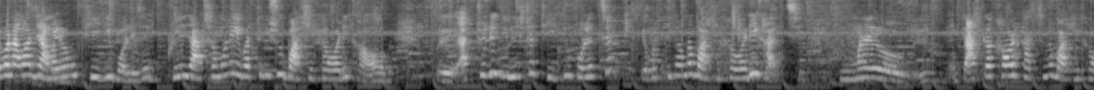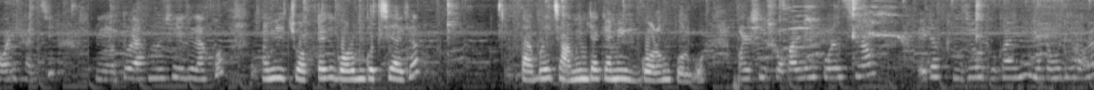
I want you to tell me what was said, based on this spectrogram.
এবার আমার জামাইবাবু ঠিকই বলে যে, ফ্রিজ আসা মানে এবার থেকে শুধু বাসি খাবারই খাওয়া হবে। অ্যাকচুয়ালি জিনিসটা ঠিকই বলেছে, এবার থেকে আমরা বাসি খাবারই খাচ্ছি। মানে টাটকা খাবার খাচ্ছি না, বাসি খাবারই খাচ্ছি। তো এখন হচ্ছে এই যে দেখো, আমি চটটাকে গরম করছি আগে, তারপরে চাউমিনটাকে আমি গরম করব। মানে সেই সকালেই করেছিলাম, এটা ফ্রিজেও ঢোকায়নি, মোটামুটিভাবে।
